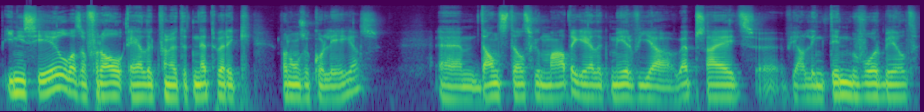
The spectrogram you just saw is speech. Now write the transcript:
initieel was dat vooral eigenlijk vanuit het netwerk van onze collega's. Ehm, dan stelselmatig eigenlijk meer via websites, via LinkedIn bijvoorbeeld.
